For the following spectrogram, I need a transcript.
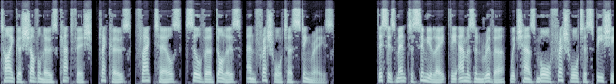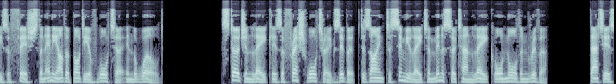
tiger shovelnose catfish, plecos, flagtails, silver dollars, and freshwater stingrays. This is meant to simulate the Amazon River, which has more freshwater species of fish than any other body of water in the world. Sturgeon Lake is a freshwater exhibit designed to simulate a Minnesotan lake or northern river. That is,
